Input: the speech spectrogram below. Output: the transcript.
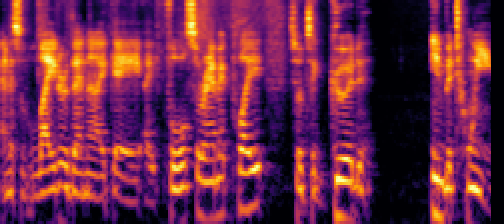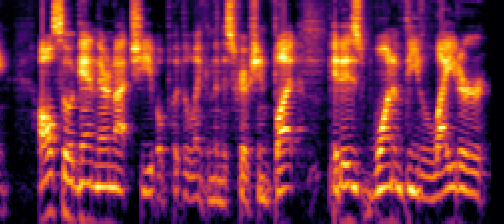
and it's lighter than like a, a full ceramic plate, so it's a good in between. Also, again, they're not cheap. I'll put the link in the description, but it is one of the lighter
